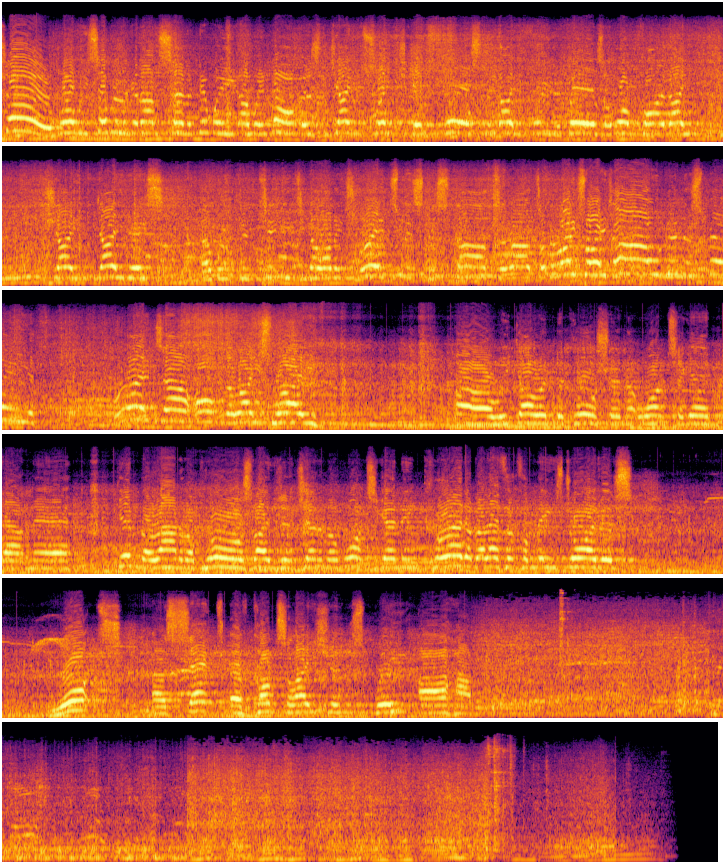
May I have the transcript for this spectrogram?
so, well, we said we were going to have seven, didn't we? And we're not, as James French gets forced to go through the doors at 158. Shane Davis, and we continue to go on. It's Reds, Mr. Starks are out on the raceway. Oh, goodness me! Reds out on the raceway. Oh, we go into caution once again down there. Give them a round of applause, ladies and gentlemen. Once again, incredible effort from these drivers. What a set of consolations we are having.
